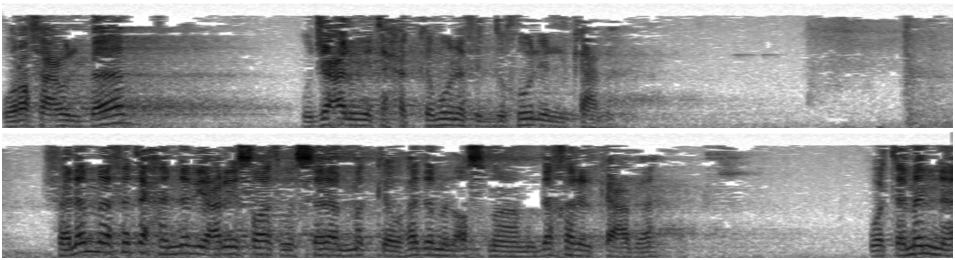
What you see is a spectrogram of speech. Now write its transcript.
ورفعوا الباب وجعلوا يتحكمون في الدخول إلى الكعبة. فلما فتح النبي عليه الصلاة والسلام مكة وهدم الأصنام ودخل الكعبة وتمنى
